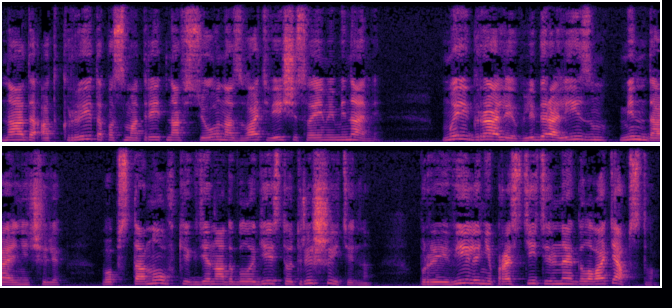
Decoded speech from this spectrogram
Надо открыто посмотреть на все, назвать вещи своими именами» Мы играли в либерализм, миндальничали, в обстановке, где надо было действовать решительно, проявили непростительное головотяпство.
